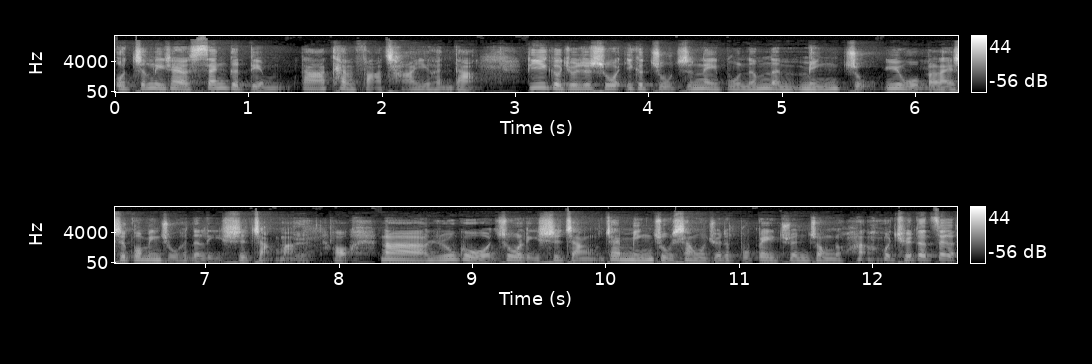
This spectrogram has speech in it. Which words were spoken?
我整理一下有三个点，大家看法差异很大。第一个就是说一个组织内部能不能民主，因为我本来是公民组合的理事长嘛。哦，那如果我做理事长，在民主上我觉得不被尊重的话，我觉得这个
